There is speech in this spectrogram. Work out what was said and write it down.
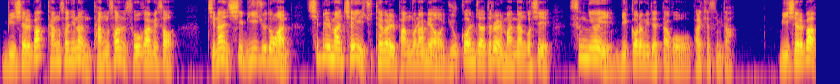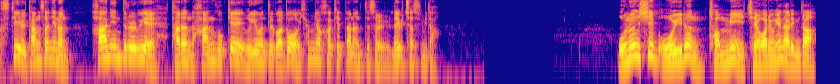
미셸 박 당선인은 당선 소감에서 지난 12주 동안 11만 채의 주택을 방문하며 유권자들을 만난 것이 승리의 밑거름이 됐다고 밝혔습니다. 미셸 박 스틸 당선인은 한인들을 위해 다른 한국계 의원들과도 협력하겠다는 뜻을 내비쳤습니다. 오는 15일은 전미 재활용의 날입니다.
